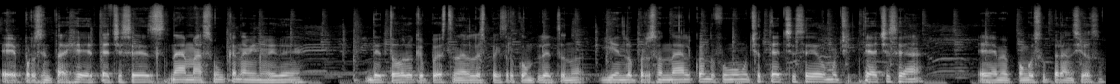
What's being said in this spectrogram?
eh, porcentaje de THC, es nada más un cannabinoide de todo lo que puedes tener al espectro completo, ¿no? Y en lo personal, cuando fumo mucho THC o mucho THCA, eh, me pongo súper ansioso.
